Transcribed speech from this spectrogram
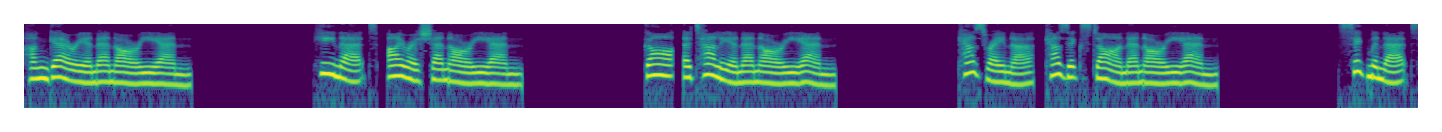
Hungarian NREN HEAnet, Irish NREN GARR, Italian NREN Kazrena, Kazakhstan NREN Sigmanet,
